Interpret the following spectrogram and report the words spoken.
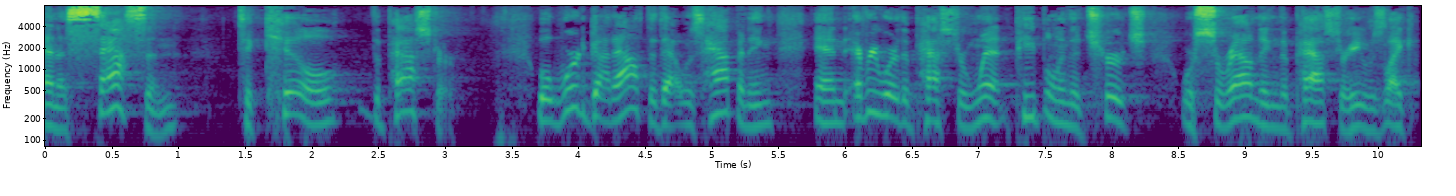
an assassin to kill the pastor. Well, word got out that that was happening, and everywhere the pastor went, people in the church were surrounding the pastor. He was like,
